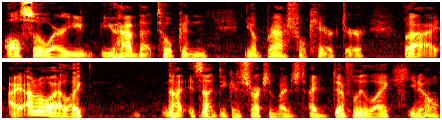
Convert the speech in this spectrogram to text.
also where you you have that token you know brashful character but i i, I don't know i like not it's not deconstruction but i just i definitely like you know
